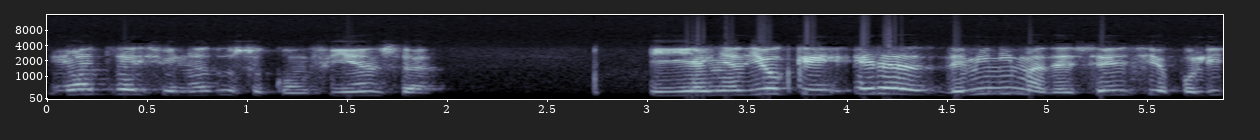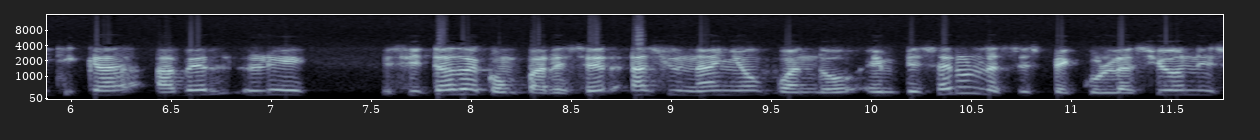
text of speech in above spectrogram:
no ha traicionado su confianza y añadió que era de mínima decencia política haberle citado a comparecer hace un año cuando empezaron las especulaciones,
